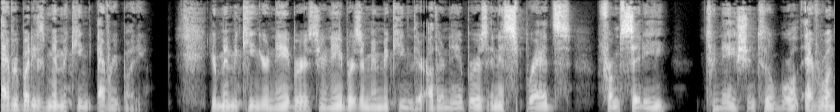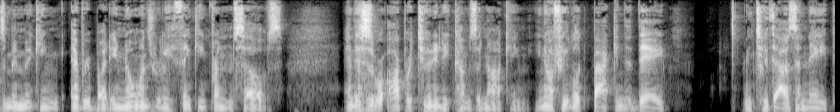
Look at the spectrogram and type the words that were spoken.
everybody's mimicking everybody. You're mimicking your neighbors. Your neighbors are mimicking their other neighbors, and it spreads from city to nation to the world. Everyone's mimicking everybody. No one's really thinking for themselves. And this is where opportunity comes to knocking. You know, if you look back in the day, in 2008,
